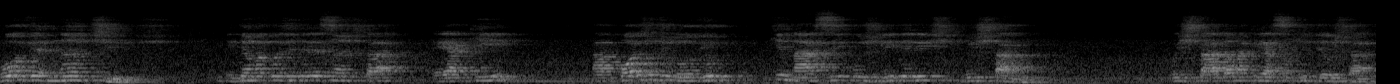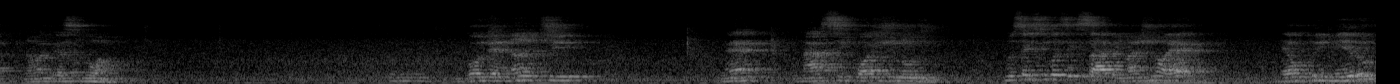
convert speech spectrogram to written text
governantes. E tem uma coisa interessante, tá? É aqui, após o dilúvio, que nasce os líderes do Estado. O Estado é uma criação de Deus, tá? Não é uma criação do homem. Governante, né? Nasce pós-dilúvio. Não sei se vocês sabem, mas Noé é o primeiro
